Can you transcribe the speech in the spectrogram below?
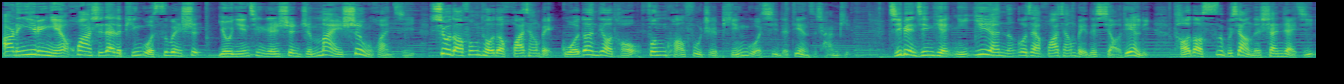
二零一零年，划时代的苹果四问世，有年轻人甚至卖肾换机。嗅到风头的华强北果断掉头，疯狂复制苹果系的电子产品。即便今天，你依然能够在华强北的小店里淘到四不像的山寨机，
